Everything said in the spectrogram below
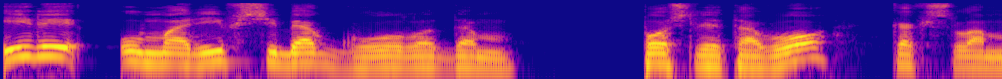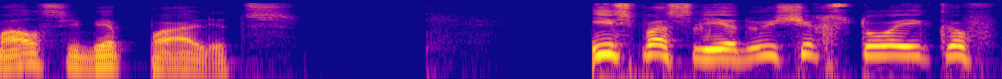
или уморив себя голодом, после того, как сломал себе палец. Из последующих стоиков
